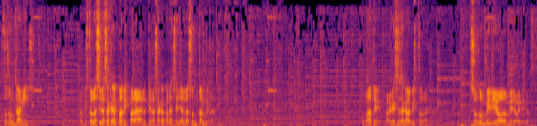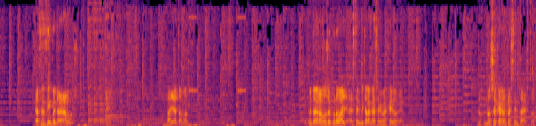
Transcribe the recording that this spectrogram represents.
Estos son canis. La pistola si la saca para disparar, el que la saca para enseñarla es un Tangela. Tomate, ¿para qué se saca la pistola? Eso es un vídeo de un vídeo médico. ¿Te hacen 50 gramos? Sí. Vaya tomate. 50 gramos de puro vaya. Este invita a la casa, que me ha caído bien. No, no sé qué representa esto.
